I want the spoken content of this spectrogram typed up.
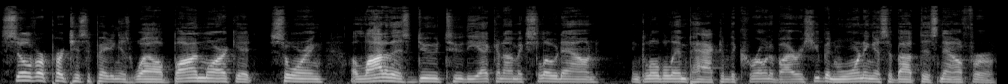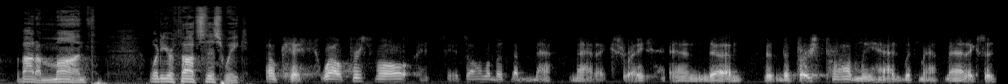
Silver participating as well. Bond market soaring. A lot of this due to the economic slowdown and global impact of the coronavirus. You've been warning us about this now for about a month. What are your thoughts this week? Okay. Well, first of all, it's, it's all about the mathematics, right? And um, the, the first problem we had with mathematics that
